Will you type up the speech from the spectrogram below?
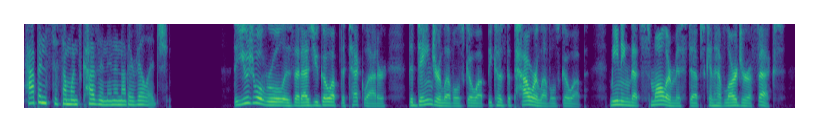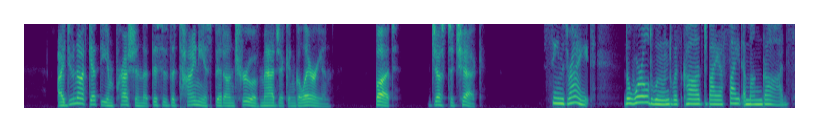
Happens to someone's cousin in another village. The usual rule is that as you go up the tech ladder, the danger levels go up because the power levels go up, meaning that smaller missteps can have larger effects. I do not get the impression that this is the tiniest bit untrue of magic and Golarion. But, just to check. Seems right. The world wound was caused by a fight among gods.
